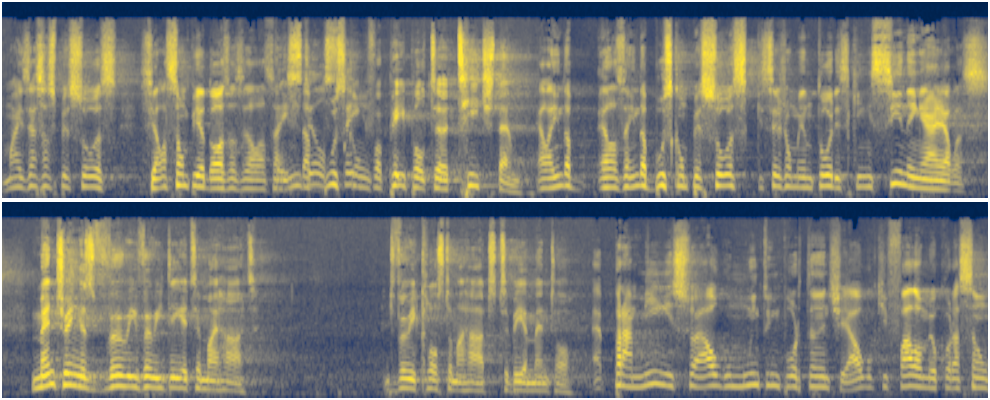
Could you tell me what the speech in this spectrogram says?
Mas essas pessoas, se elas são piedosas, elas ainda buscam, for people to teach them. ela ainda, elas ainda buscam pessoas que sejam mentores, que ensinem a elas. Mentoring is very, very dear to my heart. É, Para mim isso é algo muito importante, é algo que fala ao meu coração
